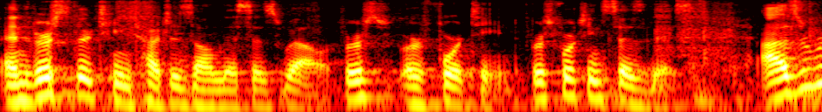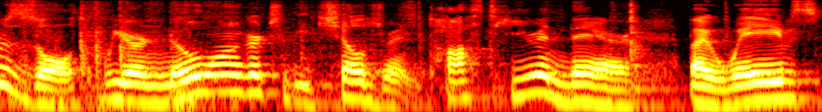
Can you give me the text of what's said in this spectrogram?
And verse 13 touches on this as well. Verse or 14. Verse 14 says this: As a result, we are no longer to be children, tossed here and there by waves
